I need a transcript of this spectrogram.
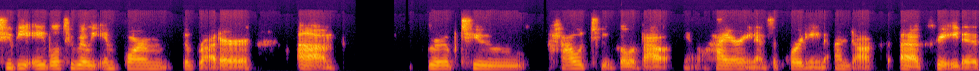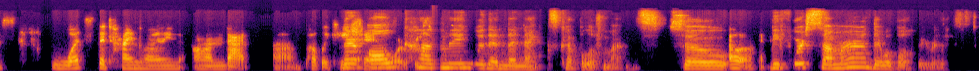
to be able to really inform the broader um, group to how to go about you know hiring and supporting undoc uh, creatives what's the timeline on that um, publication? They're all coming within the next couple of months. So oh, okay. before summer, they will both be released.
